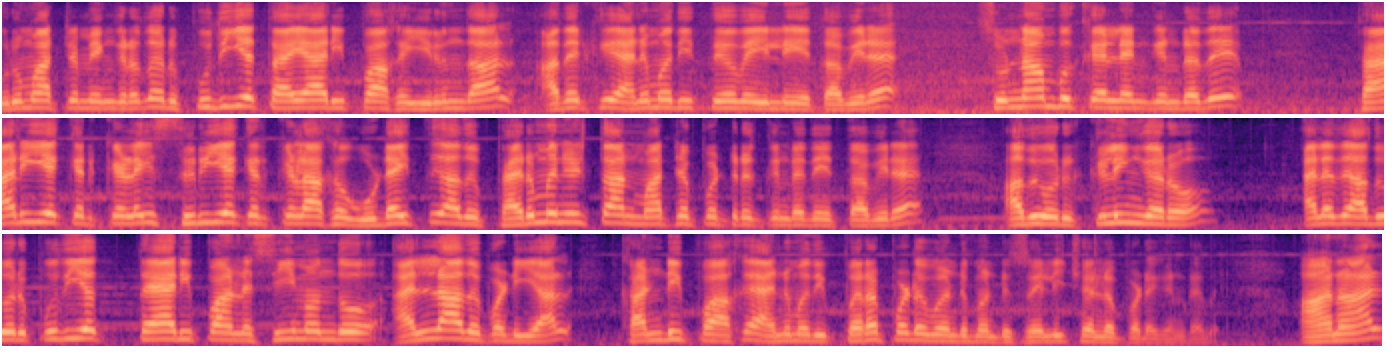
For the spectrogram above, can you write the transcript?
உருமாற்றம் என்கிறது ஒரு புதிய தயாரிப்பாக இருந்தால் அதற்கு அனுமதி தேவையில்லையே தவிர சுண்ணாம்புக்கல் என்கின்றது பாரிய கற்களை சிறிய கற்களாக உடைத்து அது பருமனில் தான் மாற்றப்பட்டிருக்கின்றதே தவிர அது ஒரு கிளிங்கரோ அல்லது அது ஒரு புதிய தயாரிப்பான சீமந்தோ அல்லாதபடியால் கண்டிப்பாக அனுமதி பெறப்பட வேண்டும் என்று சொல்லி சொல்லப்படுகின்றது. ஆனால்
